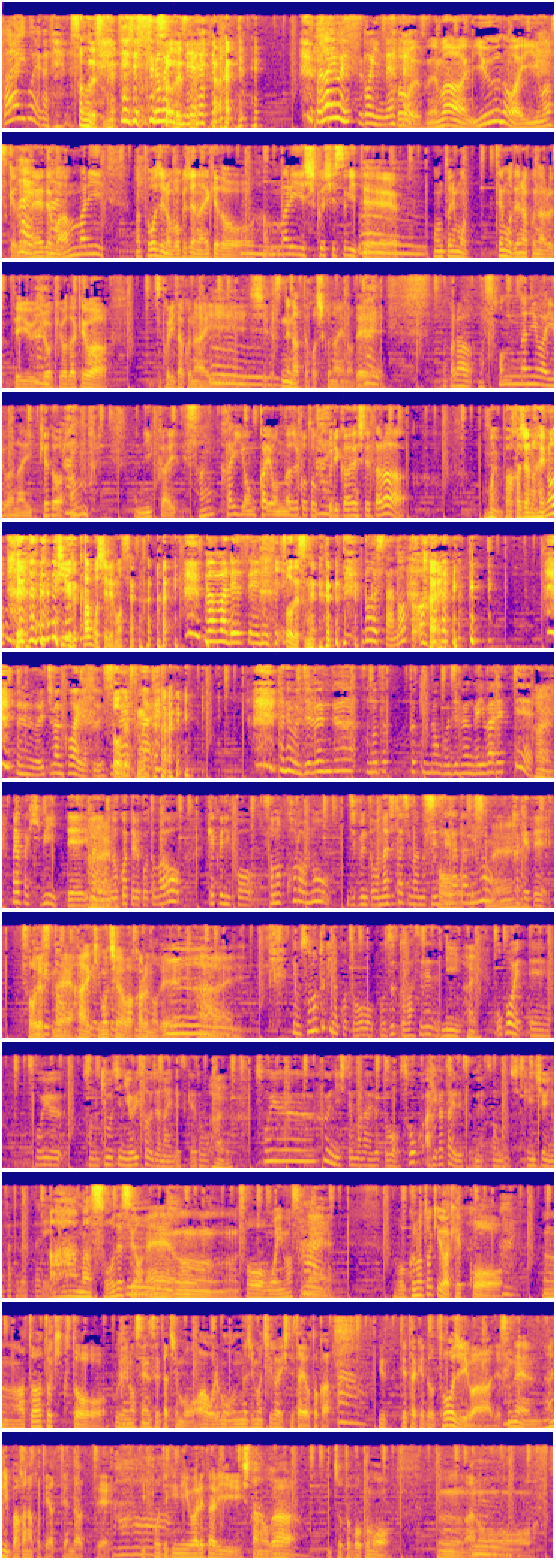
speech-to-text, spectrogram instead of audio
う、笑い声がね、そうですね。先生すごいんで、そうですね。はい。笑い声すごいんで。そうですね。まあ、言うのは言いますけどね。はいはいでもあんまり、まあ当時の僕じゃないけど、うんあんまり萎縮しすぎてうん、本当にもう手も出なくなるっていう状況だけは作りたくないしですね、なってほしくないので、はいだから、まあそんなには言わないけど、はいあんまり2回、3回、4回同じことを繰り返してたら、お前バカじゃないのって言うかもしれません。まあまあ冷静に。そうですね。どうしたの？と。はい。なるほど、一番怖いやつですね。そうですね。はいでも自分がその時のご自分が言われて、まはいあやっぱり響いて今でも残ってる言葉を逆にこうその頃の自分と同じ立場の先生方にもかけてそうですね。いるとはい。う気持ちはわかるので、うんはい。でもその時のことをずっと忘れずにはい。覚えてそういうその気持ちに寄り添うじゃないですけど、はい。そういう風にしてもらえるとすごくありがたいですよねその研修医の方だったりああ、まあそうですよね。うん、そう思いますね。はい僕の時は結構、はい。うん、後々聞くと、上の先生たちも、あ、俺も同じ間違いしてたよとかあ言ってたけど、当時はですね、何バカなことやってんだって、一方的に言われたりしたのが、ちょっと僕も、うん、あのー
